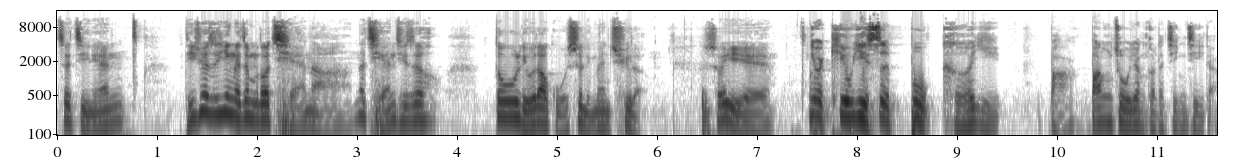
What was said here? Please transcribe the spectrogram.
这几年的确是印了这么多钱啊，那钱其实都流到股市里面去了，所以因为 QE 是不可以把帮助任何的经济的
